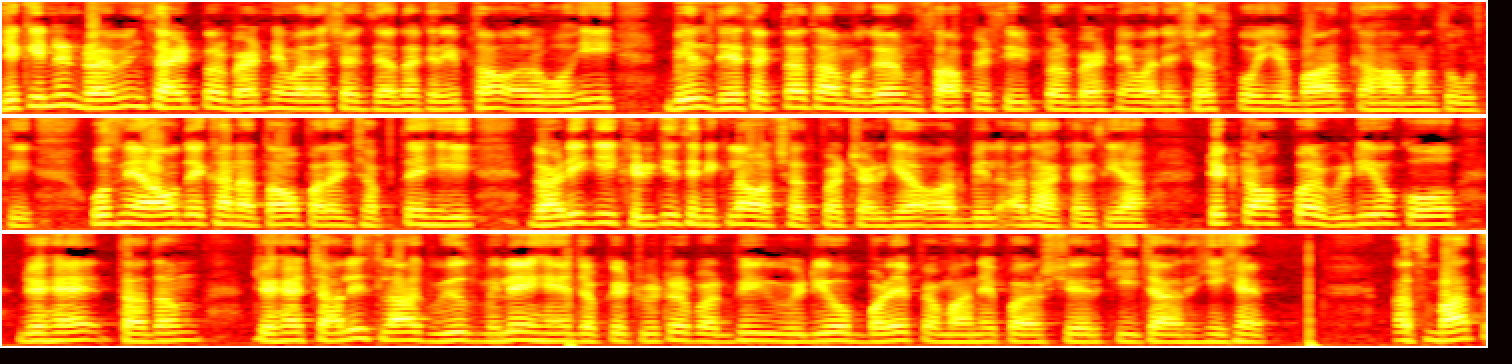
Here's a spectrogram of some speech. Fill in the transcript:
यकीन ड्राइविंग साइड पर बैठने वाला शख्स ज़्यादा करीब था और वही बिल दे सकता था, मगर मुसाफिर सीट पर बैठने वाले शख्स को यह बात कहाँ मंसूर थी। उसने आओ देखा न ताओ परख झपते ही गाड़ी की खिड़की से निकला और छत पर चढ़ गया और बिल अदा कर दिया। टिकटॉक पर वीडियो को जो है तदम जो है 40 लाख व्यूज़ मिले हैं, जबकि ट्विटर पर भी वीडियो बड़े पैमाने पर शेयर की जा रही है। इसबात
